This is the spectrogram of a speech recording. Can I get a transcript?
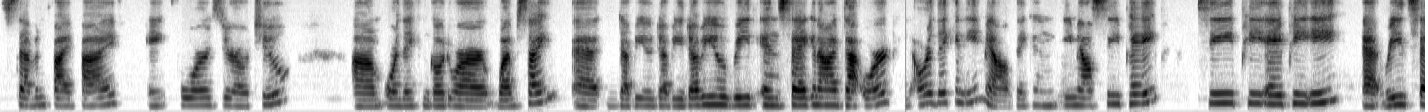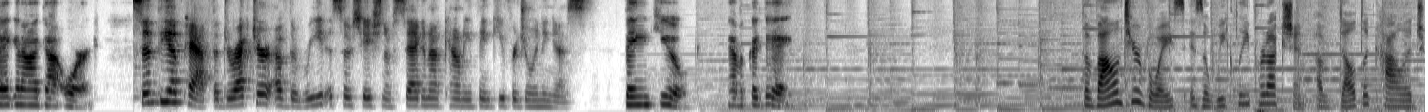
755 8402 um, or they can go to our website at www.readinsaginaw.org, or they can email. They can email cpape, C-P-A-P-E, at readsaginaw.org. Cynthia Pape, the director of the Read Association of Saginaw County, thank you for joining us. Thank you. Have a good day. The Volunteer Voice is a weekly production of Delta College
